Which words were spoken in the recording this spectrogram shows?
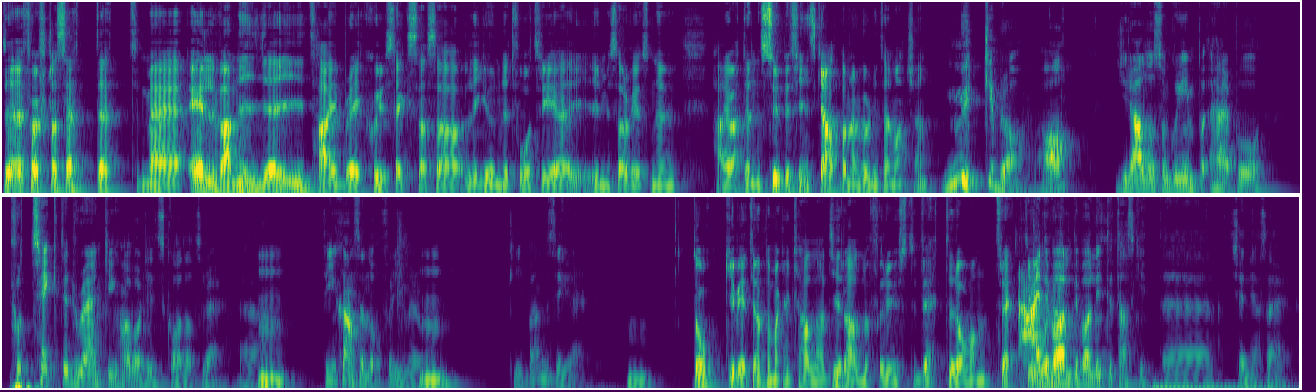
det första setet med 11-9 i tiebreak 7-6 alltså ligger under 2-3 i med just nu. Hade varit en superfin skalp om han vunnit den matchen. Mycket bra! Ja. Giraldo som går in på, här på protected ranking har varit lite skadad sådär. Uh, mm. Fin chans ändå för Ymer att mm. knipa en seger här. Mm. Dock vet jag inte om man kan kalla Giraldo för just veteran 30 Nej, år. det var, det var lite taskigt uh, känner jag så här.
